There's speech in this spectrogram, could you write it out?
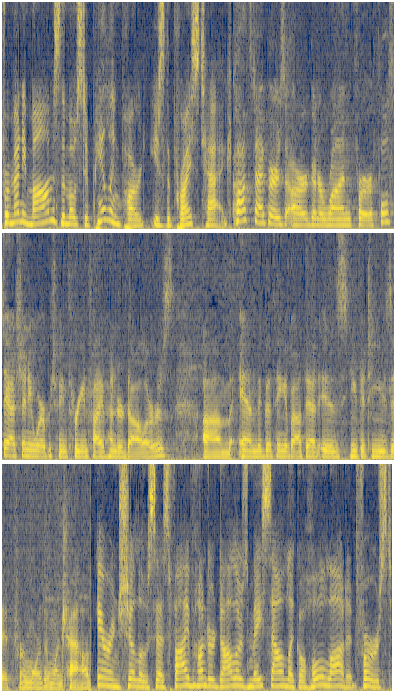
For many moms, the most appealing part is the price tag. Cloth diapers are going to run for a full stash anywhere between three and five hundred dollars. Um, and the good thing about that is you get to use it for more than one child. Erin Shillow says $500 may sound like a whole lot at first,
